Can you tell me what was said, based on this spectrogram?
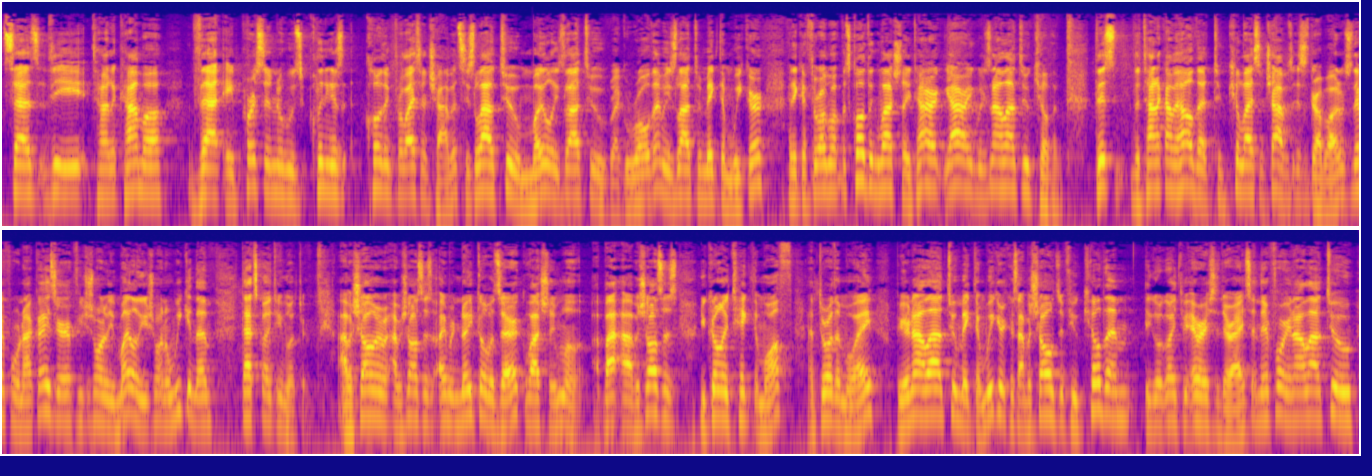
Says the Tanakama that a person who's cleaning his clothing for lice on Shabbos, he's allowed to moil, he's allowed to like roll them, he's allowed to make them weaker, and he can throw them up his clothing, yarig, but he's not allowed to kill them. This the Tanakama held that to kill lice on Shabbos is a drabanon, so therefore we're not geyser. If you just want to be moil, you just want to weaken them, that's going to be mutter. Abba Shaul says, I'm says you can only take them off and throw them away, but you're not allowed to make them weaker because Abba Shaul, if you kill them, you're going to be erased and therefore you're not allowed to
